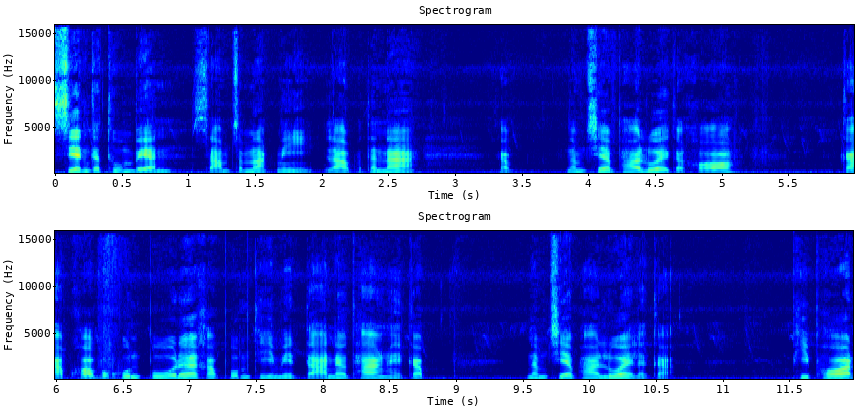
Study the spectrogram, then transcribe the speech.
เซียนกระทุ่มแบนสามสำนักนี้ลาวพัฒนา น้ำเชื่อผ้ารวยก็ขอกราบขอบพระคุณปูเด้อครับ ผมที่เมตตาแนวทางให้กับน้ำเชื่อผ้ารวยแล้วก็พี่พร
